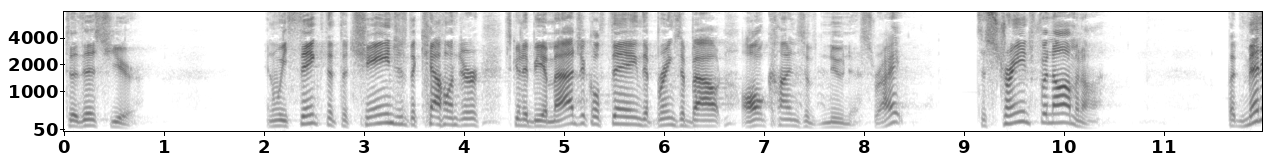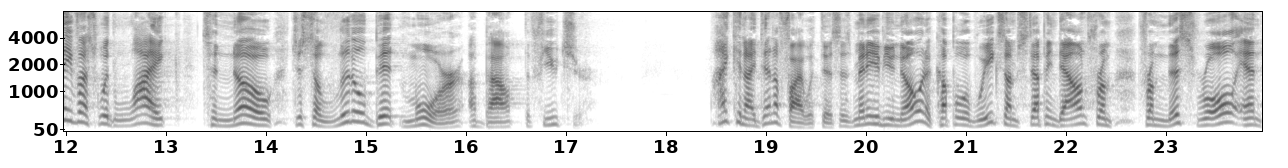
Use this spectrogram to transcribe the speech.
to this year. And we think that the change of the calendar is going to be a magical thing that brings about all kinds of newness, right? It's a strange phenomenon. But many of us would like to know just a little bit more about the future. I can identify with this. As many of you know, in a couple of weeks, I'm stepping down from, from this role, and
